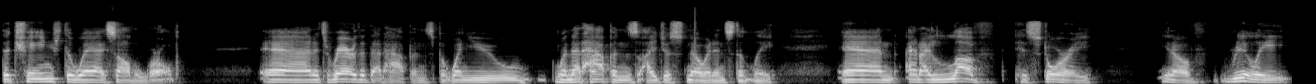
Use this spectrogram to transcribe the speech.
that changed the way I saw the world and it's rare that that happens but when you when that happens i just know it instantly. And and i love his story you know really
